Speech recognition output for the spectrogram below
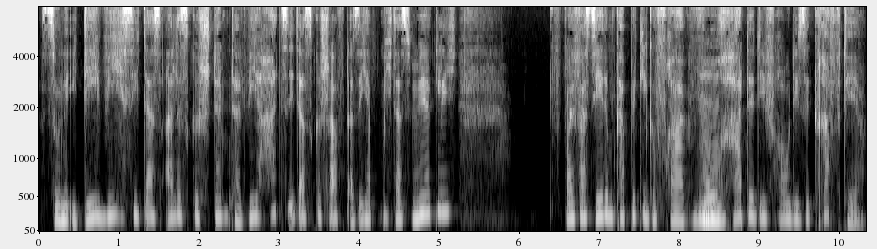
so eine Idee, wie sie das alles gestemmt hat? Wie hat sie das geschafft? Also ich habe mich das wirklich bei fast jedem Kapitel gefragt, wo mhm. hatte die Frau diese Kraft her?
